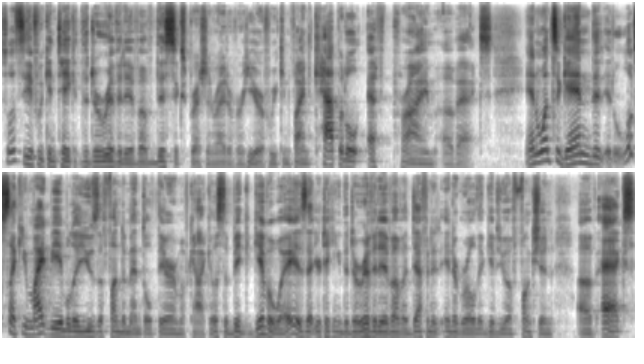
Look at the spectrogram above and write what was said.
So let's see if we can take the derivative of this expression right over here, if we can find capital F prime of x. And once again, it looks like you might be able to use a fundamental theorem of calculus. The big giveaway is that you're taking the derivative of a definite integral that gives you a function of x.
